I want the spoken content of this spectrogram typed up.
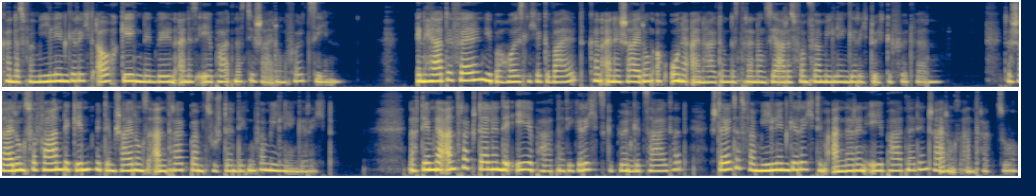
kann das Familiengericht auch gegen den Willen eines Ehepartners die Scheidung vollziehen. In Härtefällen wie bei häuslicher Gewalt kann eine Scheidung auch ohne Einhaltung des Trennungsjahres vom Familiengericht durchgeführt werden. Das Scheidungsverfahren beginnt mit dem Scheidungsantrag beim zuständigen Familiengericht. Nachdem der antragstellende Ehepartner die Gerichtsgebühren gezahlt hat, stellt das Familiengericht dem anderen Ehepartner den Scheidungsantrag zu.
